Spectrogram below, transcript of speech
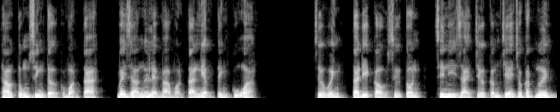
thao túng sinh tử của bọn ta, bây giờ ngươi lại bảo bọn ta niệm tình cũ à? Sư huynh, ta đi cầu sư tôn, xin y giải trừ cấm chế cho các ngươi,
